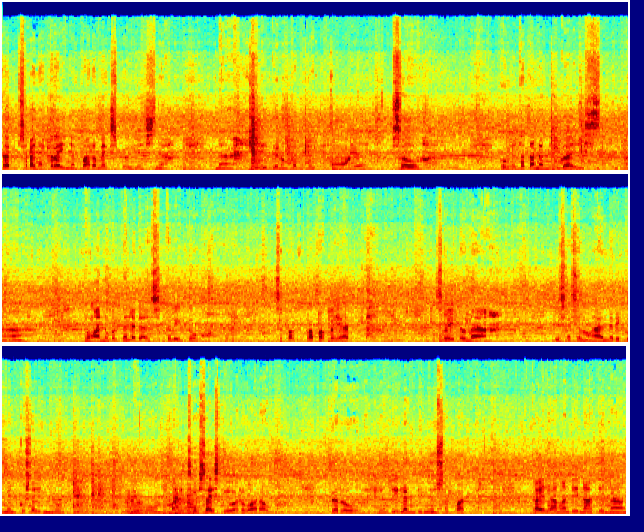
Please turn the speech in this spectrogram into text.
Sabi ko sa kanya, try niya para ma-experience niya na hindi ganun kadali. So, kung itatanong nyo guys, ah, kung ano ba talaga ang sekreto sa pagpapapayat. So ito na isa sa mga na-recommend ko sa inyo yung mag-exercise kayo araw-araw. Pero hindi lang din yung sapat. Kailangan din natin ng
